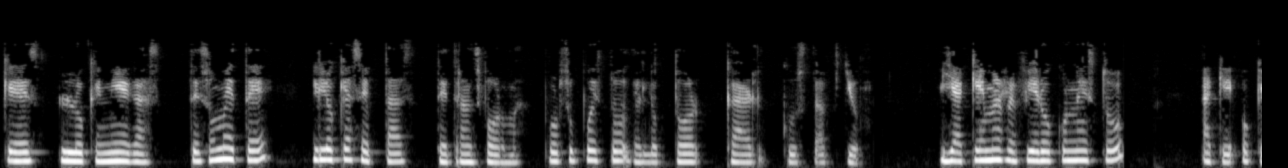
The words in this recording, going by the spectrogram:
que es lo que niegas te somete y lo que aceptas te transforma. Por supuesto, del doctor Carl Gustav Jung. ¿Y a qué me refiero con esto? A que, ok,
